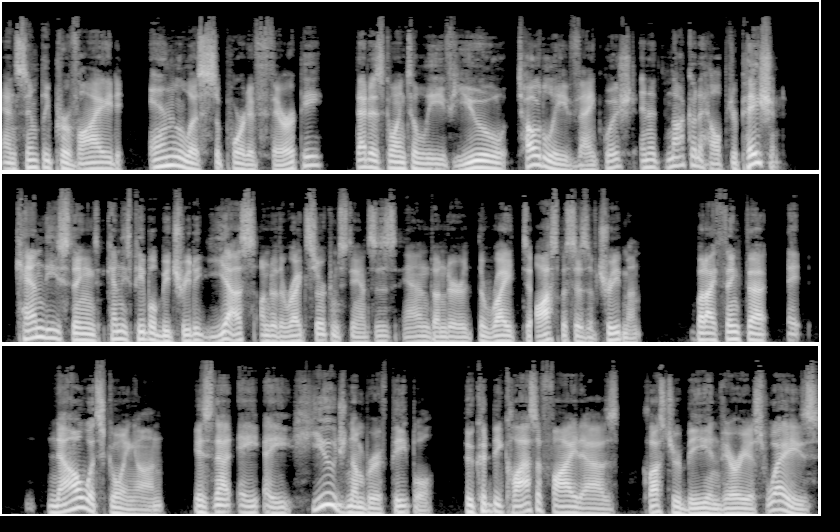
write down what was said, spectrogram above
and simply provide endless supportive therapy that is going to leave you totally vanquished and it's not going to help your patient. Can these things, can these people be treated? Yes, under the right circumstances and under the right auspices of treatment. But I think that it, now what's going on is that a, a huge number of people who could be classified as cluster B in various ways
